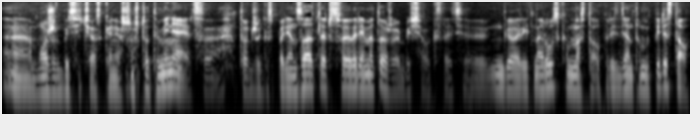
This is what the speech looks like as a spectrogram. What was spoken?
Э, может быть, сейчас, конечно, что-то меняется. Тот же господин Затлер в свое время тоже обещал, кстати, говорить на русском, но стал президентом и перестал.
